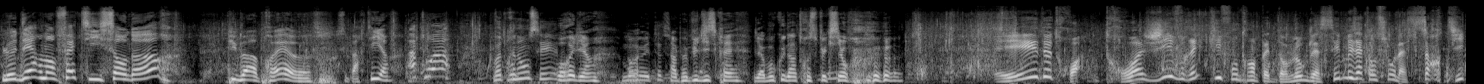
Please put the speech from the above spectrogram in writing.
le derme, en fait, il s'endort. Puis bah après, euh, c'est parti. Hein. À toi Votre prénom, c'est? Aurélien. Moi, ma méthode, c'est un peu plus discret. Il y a beaucoup d'introspection. Et de trois. Trois givrés qui font trempette dans l'eau glacée. Mais attention, la sortie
